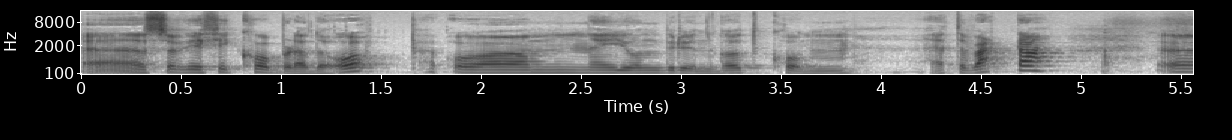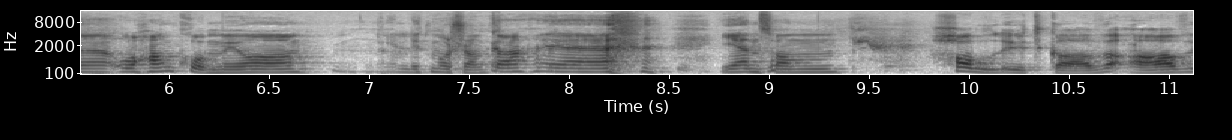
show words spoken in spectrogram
Uh, så vi fikk kobla det opp, og um, Jon Brungot kom etter hvert, da. Uh, og han kom jo, litt morsomt, da, i en sånn halvutgave av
